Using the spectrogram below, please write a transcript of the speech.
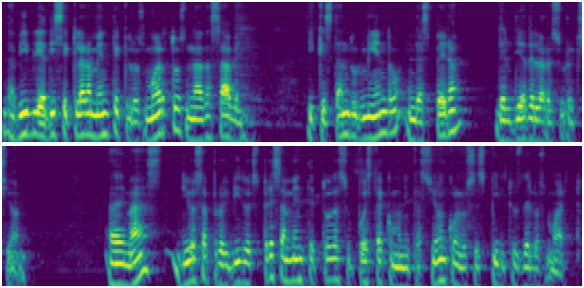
La Biblia dice claramente que los muertos nada saben y que están durmiendo en la espera del día de la resurrección. Además, Dios ha prohibido expresamente toda supuesta comunicación con los espíritus de los muertos.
